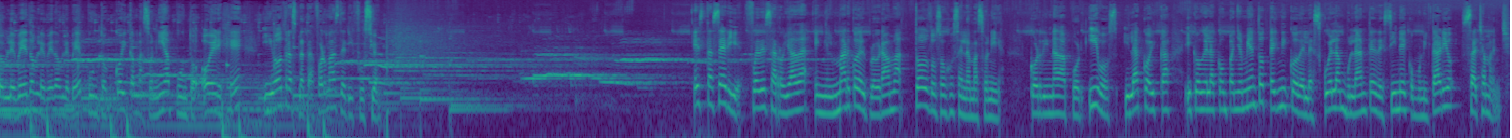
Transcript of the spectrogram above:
www.coicamazonía.org y otras plataformas de difusión. Esta serie fue desarrollada en el marco del programa Todos los Ojos en la Amazonía coordinada por IVOS y La Coica y con el acompañamiento técnico de la Escuela Ambulante de Cine Comunitario Sacha Manchi.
